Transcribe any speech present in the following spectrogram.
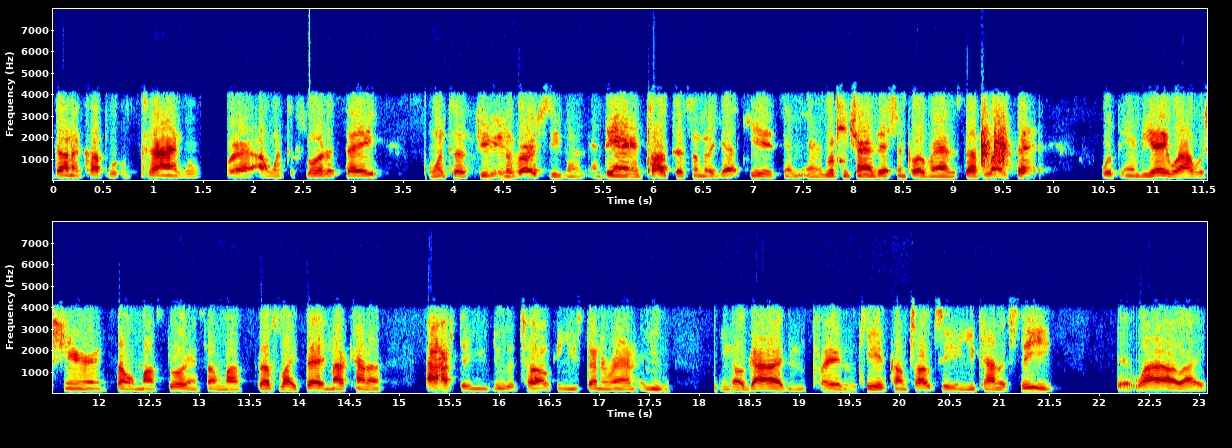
done a couple of times where I went to Florida State, went to a few universities, and, and then talked to some of the kids and, and rookie transition programs and stuff like that with the NBA, where I was sharing some of my story and some of my stuff like that. And I kind of after you do the talk and you stand around and you you know guys and players and kids come talk to you and you kind of see that wow like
